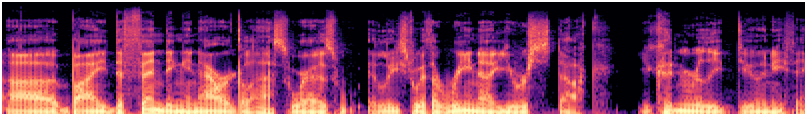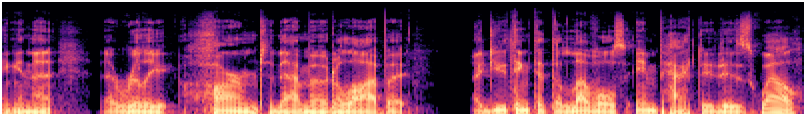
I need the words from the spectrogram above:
uh, by defending in Hourglass. Whereas, at least with Arena, you were stuck. You couldn't really do anything, and that that really harmed that mode a lot. But I do think that the levels impacted as well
